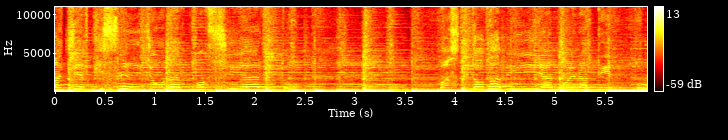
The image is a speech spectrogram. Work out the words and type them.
Ayer quise llorar, por cierto, mas todavía no era tiempo.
